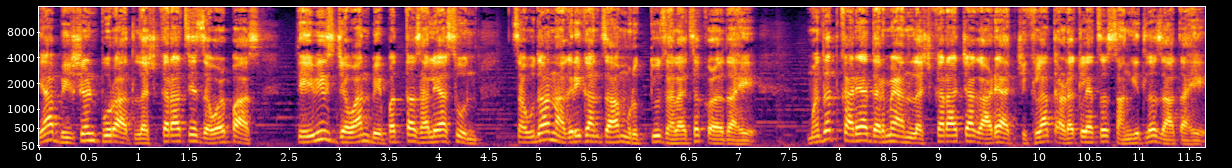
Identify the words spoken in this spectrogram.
या भीषण पुरात लष्कराचे जवळपास तेवीस जवान बेपत्ता झाले असून चौदा नागरिकांचा मृत्यू झाल्याचं कळत आहे. मदत कार्यादरम्यान लष्कराच्या गाड्या चिखलात अडकल्याचं सांगितलं जात आहे.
